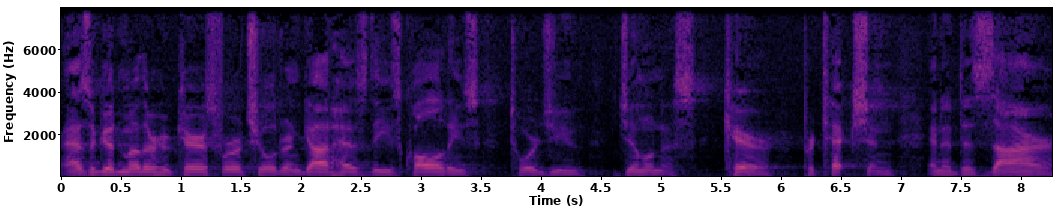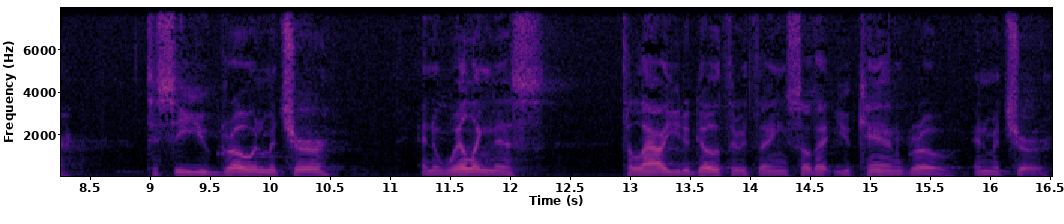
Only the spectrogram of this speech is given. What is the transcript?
as a good mother who cares for her children, God has these qualities towards you gentleness, care, protection, and a desire to see you grow and mature, and a willingness to allow you to go through things so that you can grow and mature.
